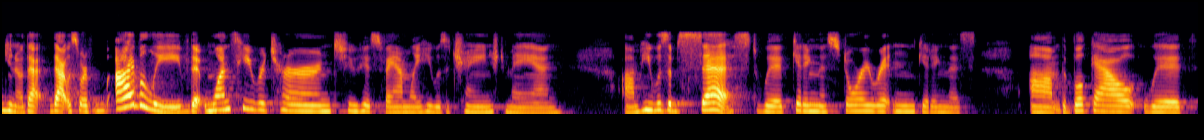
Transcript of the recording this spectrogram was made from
you know that that was sort of. I believe that once he returned to his family, he was a changed man. Um, he was obsessed with getting this story written, getting this um, the book out, with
